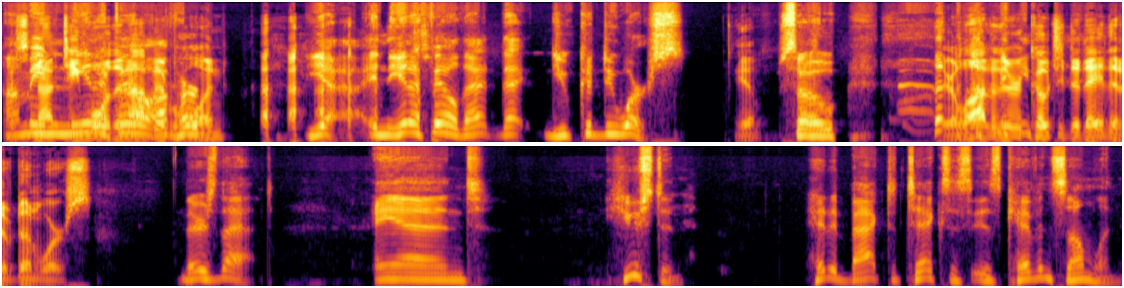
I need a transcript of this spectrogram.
I mean, in 19 the more than I've I've ever heard- won. Yeah, in the NFL, that that you could do worse. Yep, So there are a lot of I that are mean- coaching today that have done worse. there's that. And Houston headed back to Texas is Kevin Sumlin.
